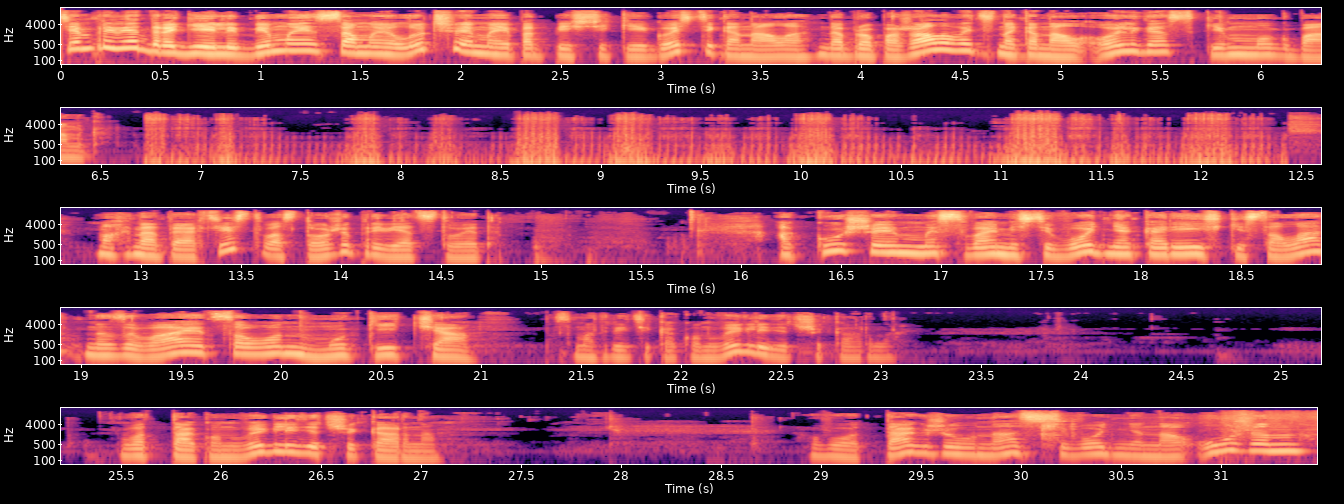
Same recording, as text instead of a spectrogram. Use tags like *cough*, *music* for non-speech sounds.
Всем привет, дорогие любимые, самые лучшие мои подписчики и гости канала. Добро пожаловать на канал Ольга Ским Мукбанк. Мохнатый артист вас тоже приветствует. А кушаем мы с вами сегодня корейский салат. Называется он мукича. Смотрите, как он выглядит шикарно. Вот так он выглядит шикарно. Вот, также у нас сегодня на ужин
